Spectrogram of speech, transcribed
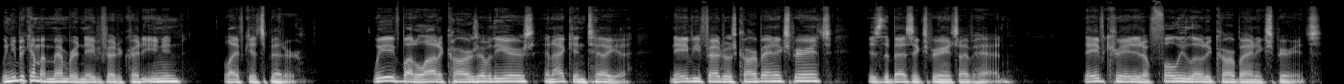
When you become a member of Navy Federal Credit Union, life gets better. We've bought a lot of cars over the years, and I can tell you, Navy Federal's car buying experience is the best experience I've had. They've created a fully loaded car buying experience.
